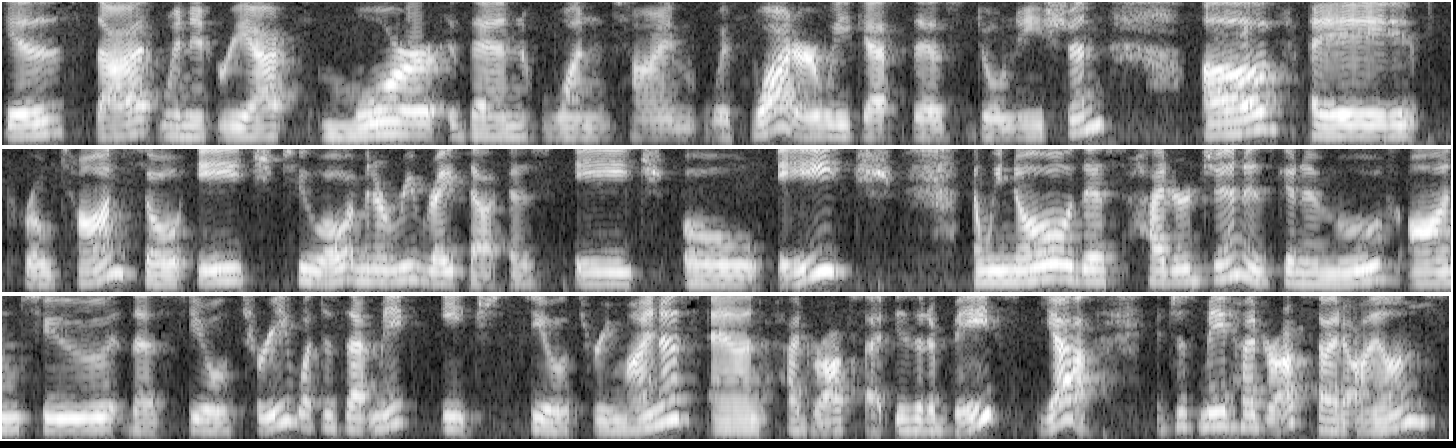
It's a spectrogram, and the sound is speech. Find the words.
is that when it reacts more than one time with water, we get this donation of a proton. So H2O, I'm going to rewrite that as HOH. And we know this hydrogen is going to move on to the CO3. What does that make? HCO3 minus and hydroxide. Is it a base? Yeah, it just made hydroxide ions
